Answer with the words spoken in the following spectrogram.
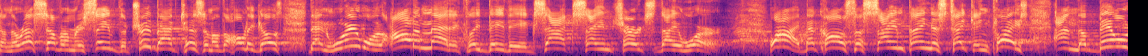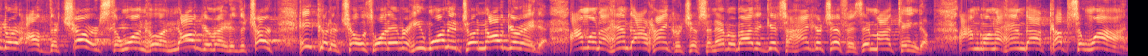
And the rest of them received the true baptism of the Holy Ghost, then we will automatically be the exact same church they were. Why? Because the same thing is taking place, and the builder of the church, the one who inaugurated the church, he could have chose whatever he wanted to inaugurate it. I'm going to hand out handkerchiefs, and everybody that gets a handkerchief is in my kingdom. I'm going to hand out cups of wine,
